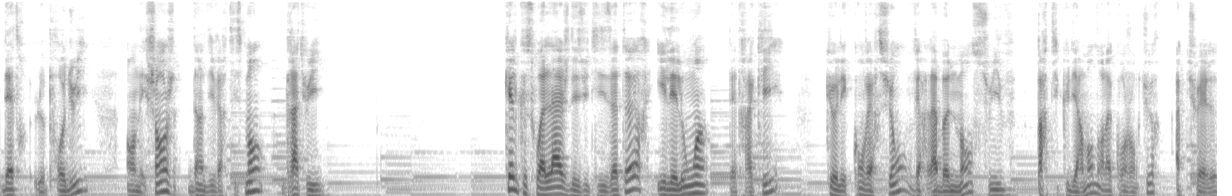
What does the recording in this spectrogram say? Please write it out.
d'être le produit en échange d'un divertissement gratuit. Quel que soit l'âge des utilisateurs, il est loin d'être acquis que les conversions vers l'abonnement suivent, particulièrement dans la conjoncture actuelle.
